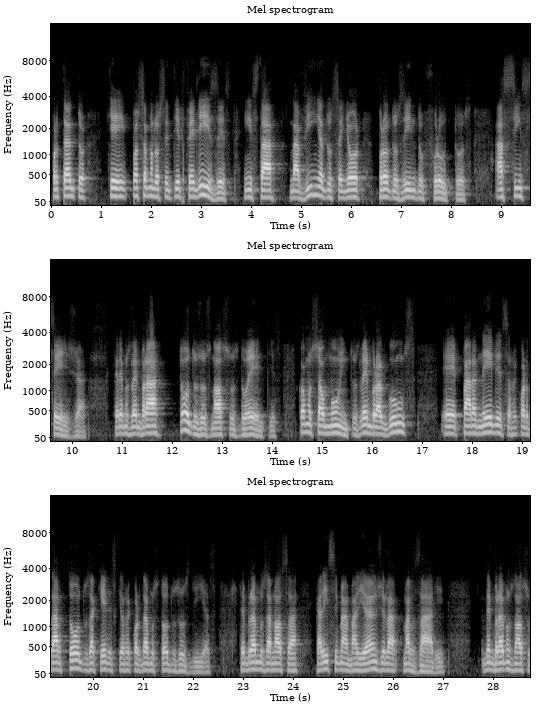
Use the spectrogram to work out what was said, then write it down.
Portanto, que possamos nos sentir felizes em estar na vinha do Senhor produzindo frutos. Assim seja. Queremos lembrar todos os nossos doentes, como são muitos, lembro alguns, eh, para neles recordar todos aqueles que recordamos todos os dias. Lembramos a nossa caríssima Maria Ângela Marzari, lembramos nosso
